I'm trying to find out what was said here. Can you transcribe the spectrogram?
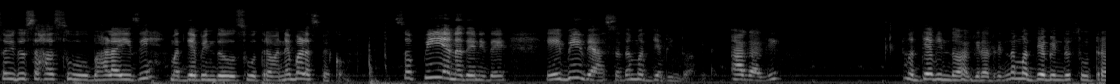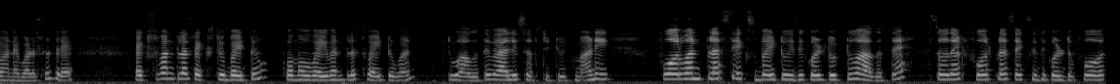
ಸೊ ಇದು ಸಹ ಸೂ, ಬಹಳ ಈಸಿ ಮಧ್ಯಬಿಂದು ಸೂತ್ರವನ್ನೇ ಬಳಸಬೇಕು. ಸೊ ಪಿ ಅನ್ನೋದೇನಿದೆ? ಎ ಬಿ ವ್ಯಾಸದ ಮಧ್ಯಬಿಂದು ಆಗಿದೆ. ಹಾಗಾಗಿ ಮಧ್ಯಬಿಂದು ಆಗಿರೋದ್ರಿಂದ ಮಧ್ಯಬಿಂದು ಸೂತ್ರವನ್ನೇ ಬಳಸಿದ್ರೆ x one plus x two by two comma y one plus y two one two ಆಗುತ್ತೆ. ವ್ಯಾಲ್ಯೂ ಸಬ್ಸ್ಟಿಟ್ಯೂಟ್ ಮಾಡಿ four one plus x by two is equal to two ಆಗುತ್ತೆ. So that four plus x is equal to four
